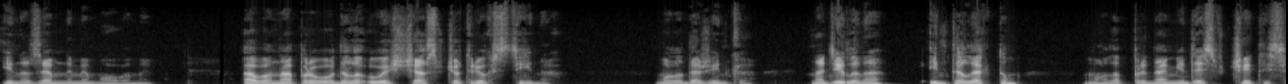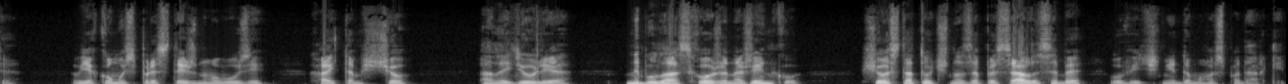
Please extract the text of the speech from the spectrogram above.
іноземними мовами. А вона проводила увесь час в чотирьох стінах. Молода жінка, наділена інтелектом, могла б принаймні десь вчитися, в якомусь престижному вузі, хай там що. Але Юлія не була схожа на жінку, що остаточно записала себе у вічні домогосподарки.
